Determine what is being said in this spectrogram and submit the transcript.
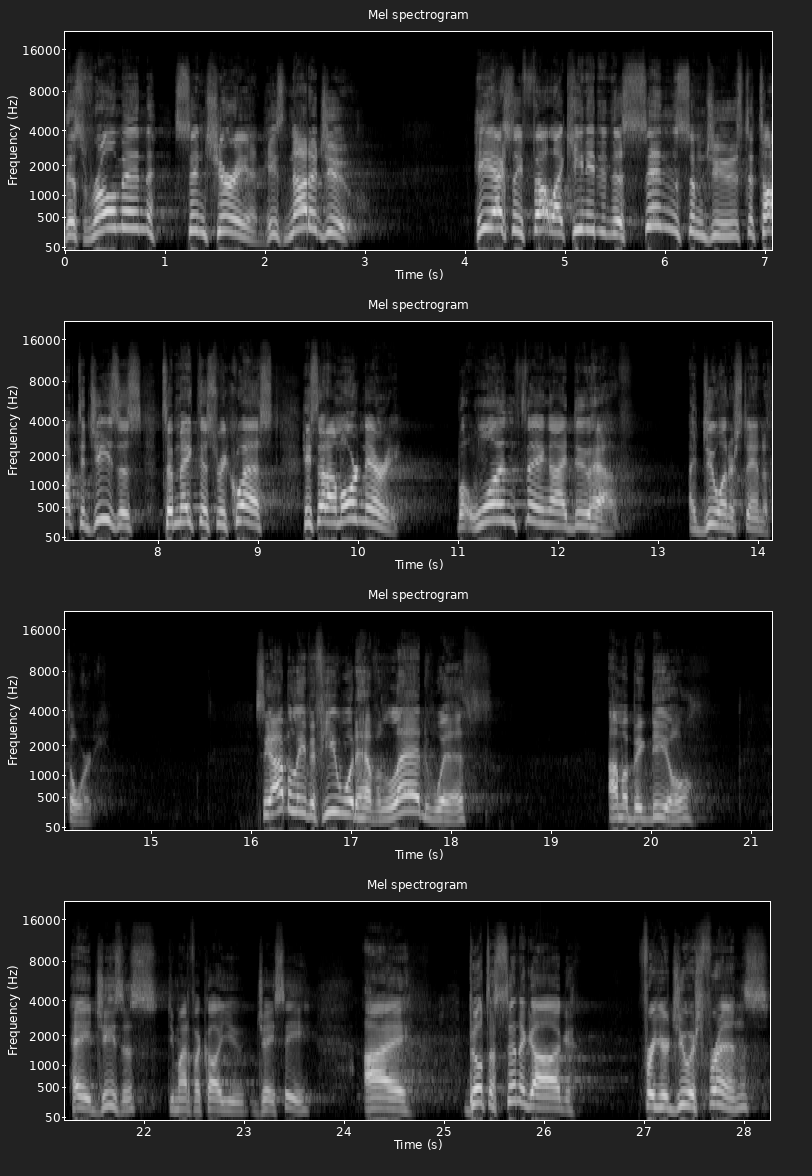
this Roman centurion, he's not a Jew. He actually felt like he needed to send some Jews to talk to Jesus to make this request. He said, I'm ordinary, but one thing I do have I do understand authority. See, I believe if he would have led with, I'm a big deal. Hey, Jesus, do you mind if I call you JC? I built a synagogue for your Jewish friends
